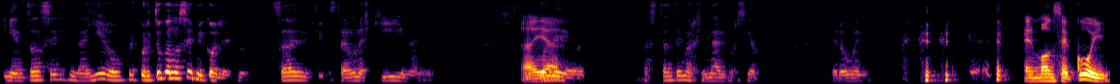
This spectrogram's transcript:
Y entonces la llevo, pues, porque tú conoces mi cole, ¿no? Sabes que está en una esquina. Ah, ya. Bastante marginal, por cierto. Pero bueno. El Monsecuy.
